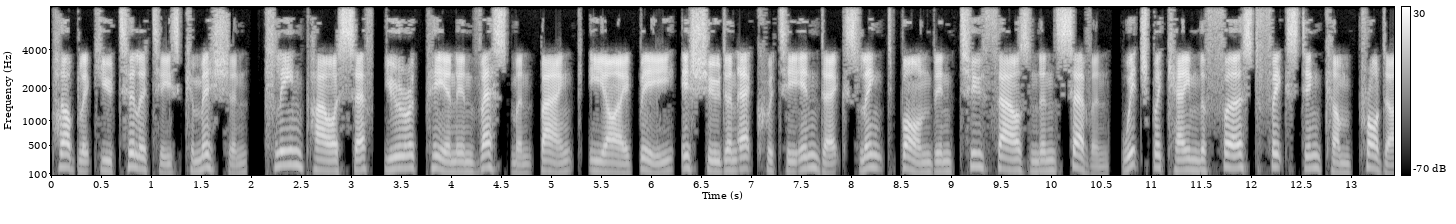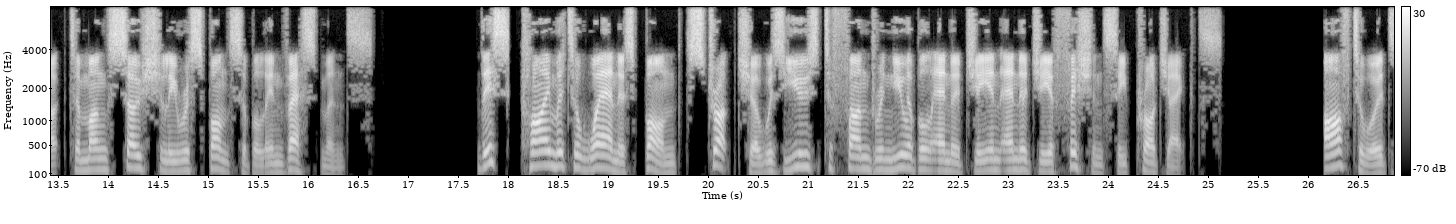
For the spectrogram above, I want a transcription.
Public Utilities Commission. CleanPowerSF European Investment Bank (EIB) issued an equity index-linked bond in 2007, which became the first fixed-income product among socially responsible investments. This climate awareness bond structure was used to fund renewable energy and energy efficiency projects. Afterwards,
